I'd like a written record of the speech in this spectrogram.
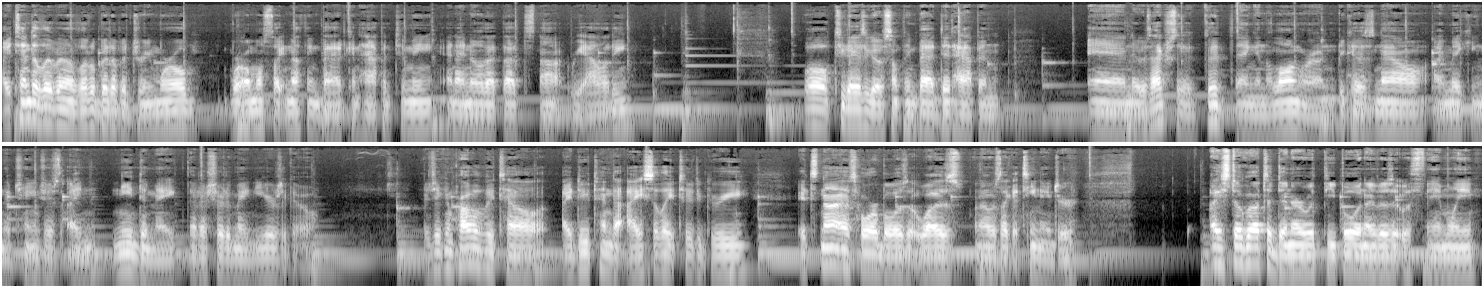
I tend to live in a little bit of a dream world where almost like nothing bad can happen to me, and I know that that's not reality. Well, two days ago, something bad did happen, and it was actually a good thing in the long run because now I'm making the changes I need to make that I should have made years ago. As you can probably tell, I do tend to isolate to a degree. It's not as horrible as it was when I was like a teenager. I still go out to dinner with people and I visit with family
